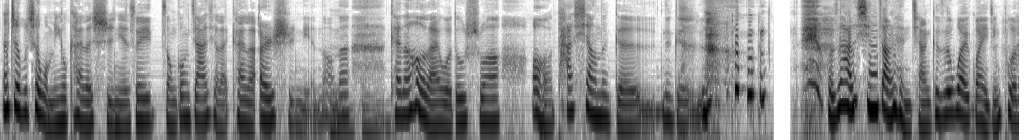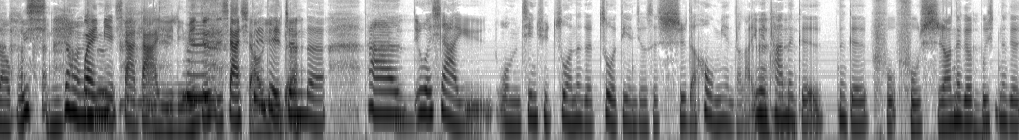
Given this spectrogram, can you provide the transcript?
那这部车我们又开了十年，所以总共加起来开了二十年哦。那开到后来，我都说，哦，他像那个那个。我说他的心脏很强，可是外观已经破到不行，这样外面下大雨，里面就是下小雨。对对，真的。他如果下雨，我们进去坐那个坐垫就是湿的，后面的啦，因为他那个那个腐腐蚀啊，那个不那个。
